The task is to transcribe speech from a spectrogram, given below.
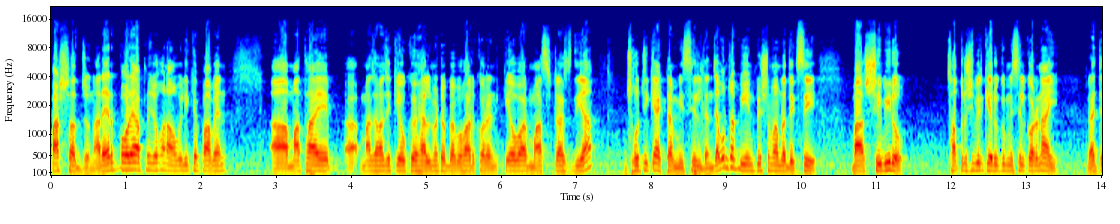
পাঁচ সাতজন আর এরপরে আপনি যখন আওয়ামী লীগকে পাবেন মাথায় মাঝে মাঝে কেউ কেউ হেলমেটও ব্যবহার করেন, কেউ আবার মাস্ক টাস্ক দিয়া ঝটিকে একটা মিছিল দেন। যেমনটা বিএনপির সময় আমরা দেখছি, বা শিবিরও, ছাত্র শিবিরকে এরকম মিছিল করে নাই রাতে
